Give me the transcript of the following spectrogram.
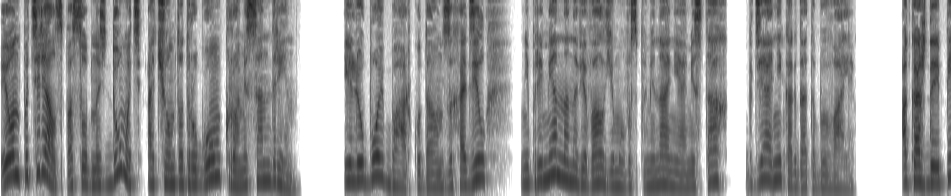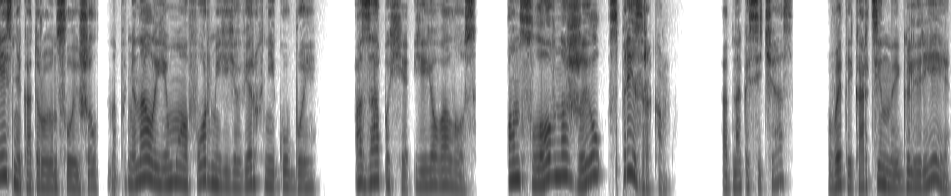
и он потерял способность думать о чем то другом, кроме Сандрин. И любой бар, куда он заходил, непременно навевал ему воспоминания о местах, где они когда-то бывали. А каждая песня, которую он слышал, напоминала ему о форме ее верхней губы, о запахе ее волос. Он словно жил с призраком. Однако сейчас, в этой картинной галерее,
